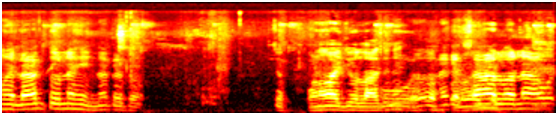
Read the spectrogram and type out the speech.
મને લાગતો નહીં નકર તો. ભણવા જેવો લાગે ને. સાલવા મેં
